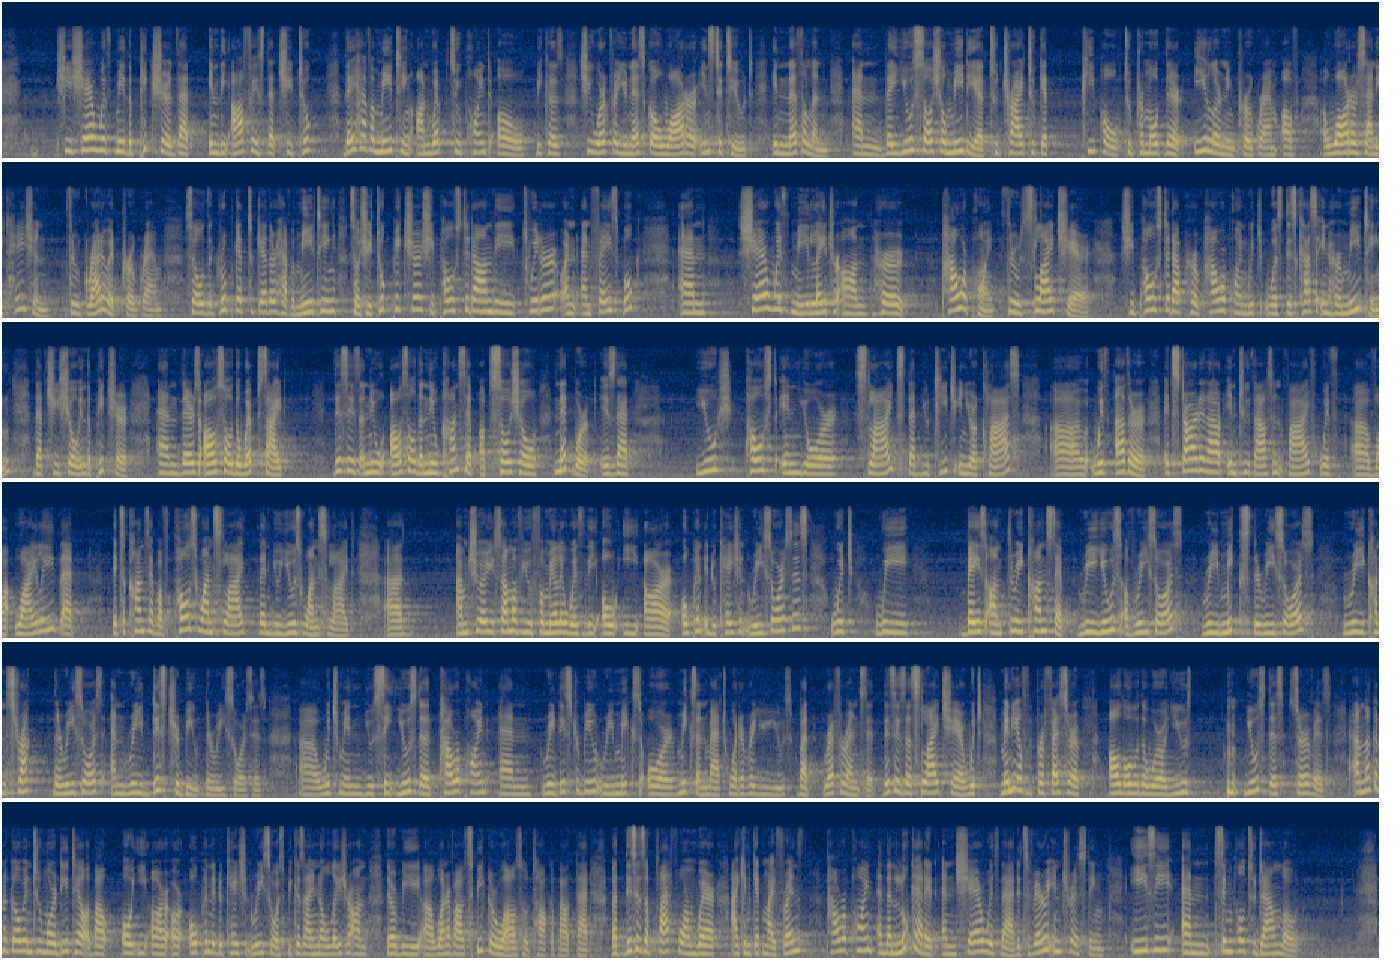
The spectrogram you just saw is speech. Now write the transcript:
she shared with me the picture that in the office that she took they have a meeting on Web 2.0 because she worked for UNESCO Water Institute in Netherlands, and they use social media to try to get people to promote their e-learning program of water sanitation through graduate program. So the group get together, have a meeting. So she took pictures, she posted on the Twitter and, and Facebook, and share with me later on her PowerPoint through SlideShare. She posted up her PowerPoint, which was discussed in her meeting that she showed in the picture. And there's also the website. This is a new, also the new concept of social network is that you post in your slides that you teach in your class uh, with other. It started out in 2005 with uh, Wiley that it's a concept of post one slide, then you use one slide. Uh, I'm sure you, some of you are familiar with the OER, Open Education Resources, which we base on three concepts, reuse of resource, remix the resource, reconstruct the resource, and redistribute the resources, uh, which means you see, use the PowerPoint and redistribute, remix, or mix and match, whatever you use, but reference it. This is a slide share, which many of the professors all over the world use use this service. I'm not going to go into more detail about OER or Open Education Resource because I know later on there will be uh, one of our speakers will also talk about that. But this is a platform where I can get my friends PowerPoint and then look at it and share with that. It's very interesting, easy and simple to download.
